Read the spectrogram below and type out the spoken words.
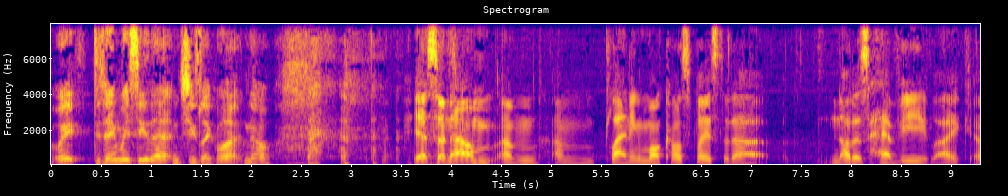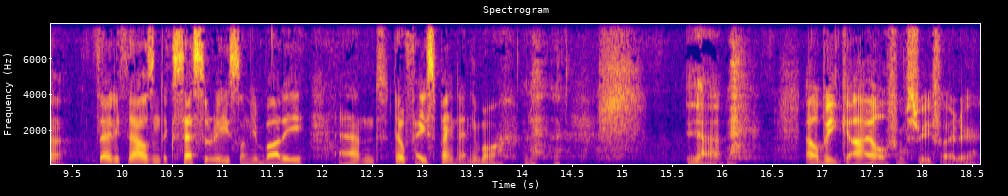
wait, did anybody see that? And she's like, what? No. Yeah, so now I'm I'm I'm planning more cosplays that are not as heavy, like uh, thirty thousand accessories on your body and no face paint anymore. Yeah, I'll be Guile from Street Fighter.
